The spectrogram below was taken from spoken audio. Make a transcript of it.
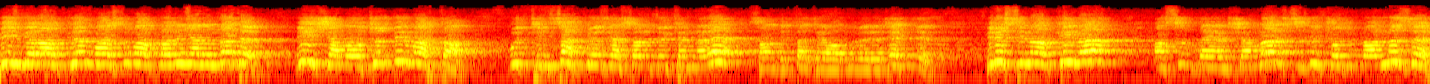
Bingöl halkı mazlum halkların yanındadır. İnşallah 31 Mart'ta bu timsah gözyaşları dökenlere sandıkta cevabını verecektir. Filistin halkıyla asıl dayanışanlar sizin çocuklarınızdır.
